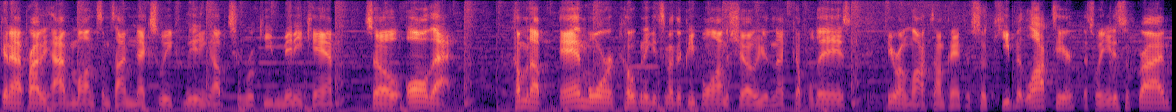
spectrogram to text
To probably have him on sometime next week, leading up to rookie mini camp. So all that coming up and more. Hoping to get some other people on the show here the next couple days here on Locked On Panthers. So keep it locked here. That's why you need to subscribe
